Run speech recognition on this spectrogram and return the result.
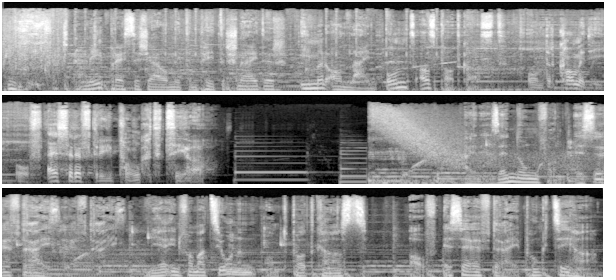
Pinguin-Experten. Mehr Presseschau mit dem Peter Schneider, immer online und als Podcast. Unter Comedy auf srf3.ch. Eine Sendung von SRF 3. Mehr Informationen und Podcasts auf srf3.ch.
